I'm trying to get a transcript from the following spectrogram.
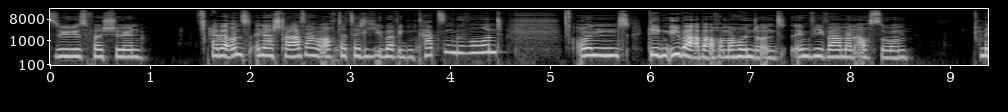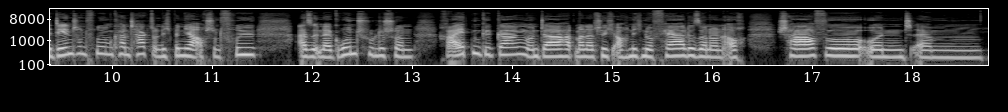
Süß, voll schön. Ja, bei uns in der Straße haben auch tatsächlich überwiegend Katzen gewohnt und gegenüber aber auch immer Hunde. Und irgendwie war man auch so mit denen schon früh im Kontakt und ich bin ja auch schon früh, also in der Grundschule schon reiten gegangen und da hat man natürlich auch nicht nur Pferde, sondern auch Schafe und ähm,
